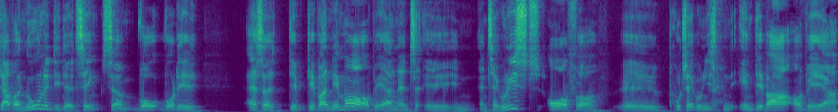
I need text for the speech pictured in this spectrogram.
der var nogle af de der ting, som, hvor, hvor det, altså, det, det var nemmere at være en, øh, en antagonist over for øh, protagonisten, ja. end det var at være,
